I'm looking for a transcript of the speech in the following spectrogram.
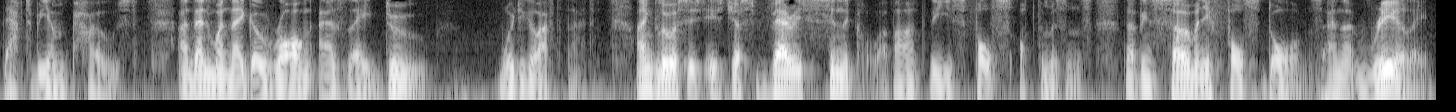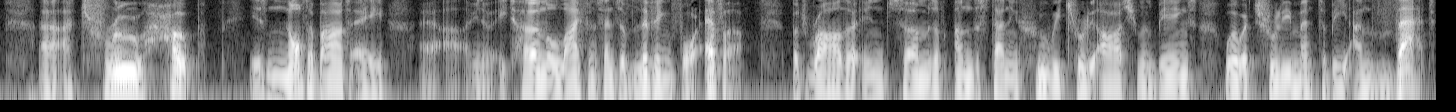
they have to be imposed. And then when they go wrong, as they do, where do you go after that? I think Lewis is, is just very cynical about these false optimisms. There have been so many false dawns, and that really uh, a true hope is not about a uh, you know eternal life in the sense of living forever, but rather in terms of understanding who we truly are as human beings, where we're truly meant to be. And that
